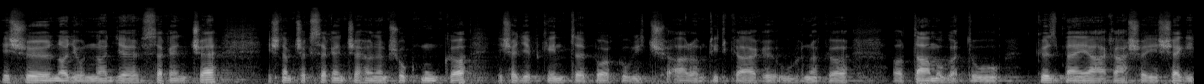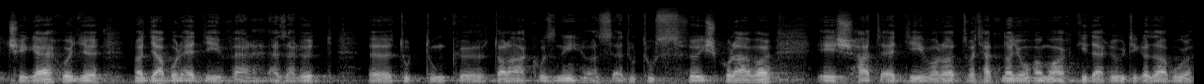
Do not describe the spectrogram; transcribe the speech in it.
és nagyon nagy szerencse, és nem csak szerencse, hanem sok munka, és egyébként Parkovics államtitkár úrnak a, a támogató közbenjárása és segítsége, hogy nagyjából egy évvel ezelőtt tudtunk találkozni az Edutus főiskolával, és hát egy év alatt, vagy hát nagyon hamar kiderült, igazából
